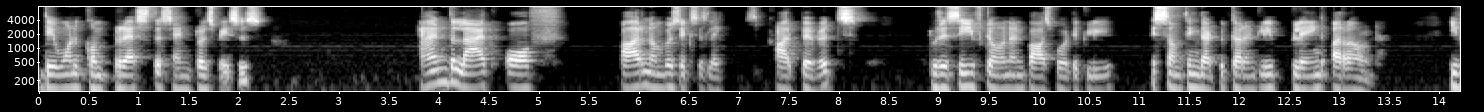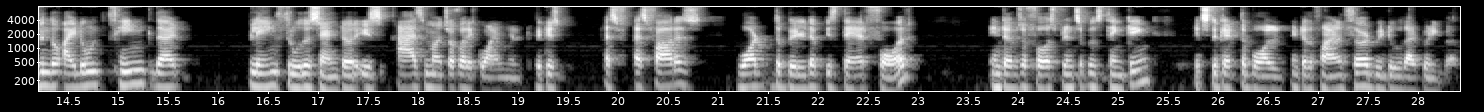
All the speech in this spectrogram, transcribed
They want to compress the central spaces. And the lack of our number six is like our pivots to receive turn and pass vertically is something that we're currently playing around. Even though i don't think that playing through the center is as much of a requirement because as as far as what the build-up is there for in terms of first principles thinking it's to get the ball into the final third we do that pretty well.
